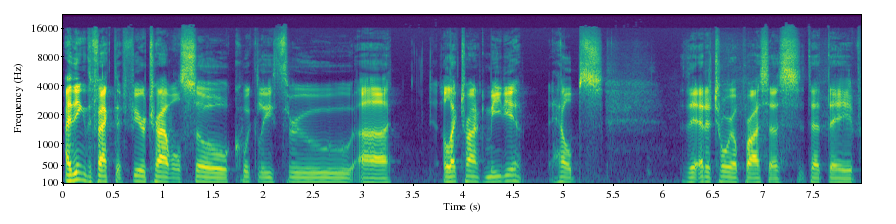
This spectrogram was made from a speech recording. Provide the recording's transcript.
I think the fact that fear travels so quickly through uh, electronic media helps the editorial process that they've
